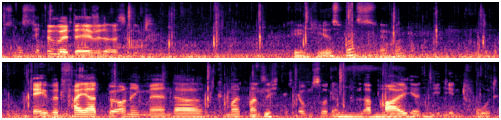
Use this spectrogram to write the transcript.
Ich bin bei David, alles gut. Okay, hier ist was. Ja. David feiert Burning Man, da kümmert man sich nicht um so eine Lappalien wie den Tod.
